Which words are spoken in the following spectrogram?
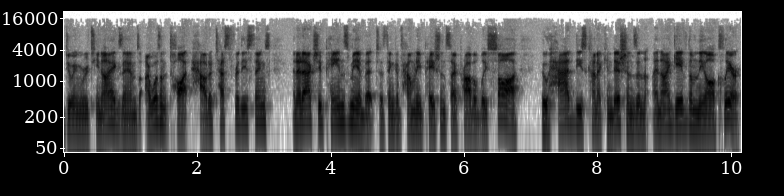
doing routine eye exams i wasn't taught how to test for these things and it actually pains me a bit to think of how many patients i probably saw who had these kind of conditions and, and i gave them the all clear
